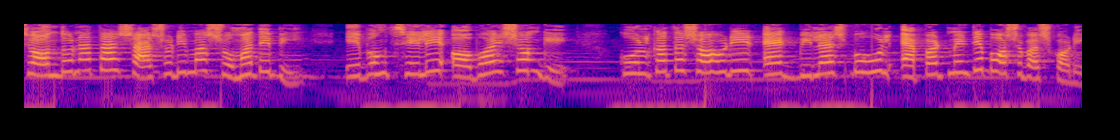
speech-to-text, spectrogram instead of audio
চন্দনা তার শাশুড়ি মা সোমা দেবী এবং ছেলে অভয়ের সঙ্গে কলকাতা শহরের এক বিলাসবহুল অ্যাপার্টমেন্টে বসবাস করে।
